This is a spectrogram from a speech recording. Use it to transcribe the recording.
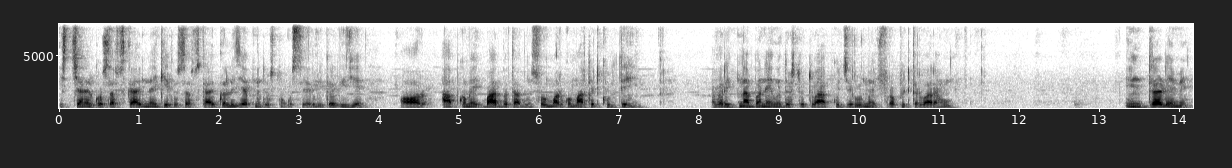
इस चैनल को सब्सक्राइब नहीं किया तो सब्सक्राइब कर लीजिए, अपने दोस्तों को शेयर भी कर दीजिए और आपको मैं एक बात बता दूँ, सोमवार को मार्केट खुलते ही, अगर इतना बने हुए दोस्तों तो आपको ज़रूर मैं प्रॉफिट करवा रहा हूँ। इंट्राडे में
